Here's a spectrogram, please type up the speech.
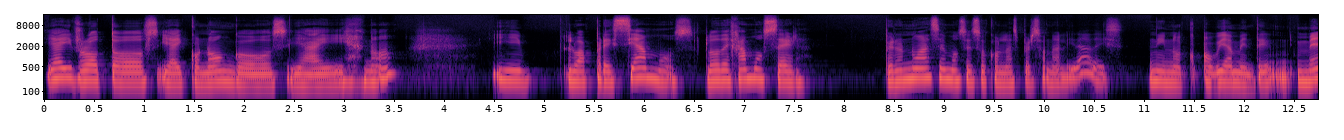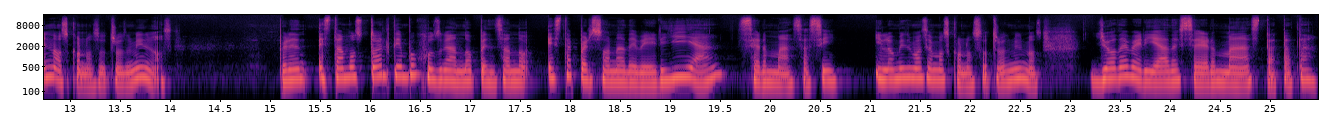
y hay rotos y hay con hongos y hay, ¿no? Y lo apreciamos, lo dejamos ser, pero no hacemos eso con las personalidades, ni no, obviamente menos con nosotros mismos. Pero estamos todo el tiempo juzgando, pensando, esta persona debería ser más así. Y lo mismo hacemos con nosotros mismos. Yo debería de ser más ta, ta, ta.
